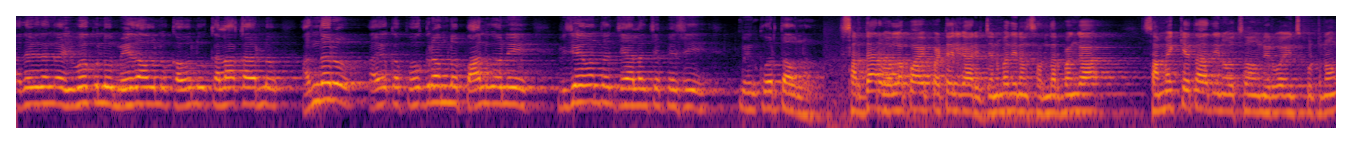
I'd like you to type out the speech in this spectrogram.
అదేవిధంగా యువకులు మేధావులు కవులు కళాకారులు అందరూ ఆ యొక్క ప్రోగ్రాంలో పాల్గొని విజయవంతం చేయాలని చెప్పేసి మేము కోరుతా ఉన్నాం. సర్దార్ వల్లభాయ్ పటేల్ గారి జన్మదినం సందర్భంగా సమైక్యతా దినోత్సవం నిర్వహించుకుంటున్నాం.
